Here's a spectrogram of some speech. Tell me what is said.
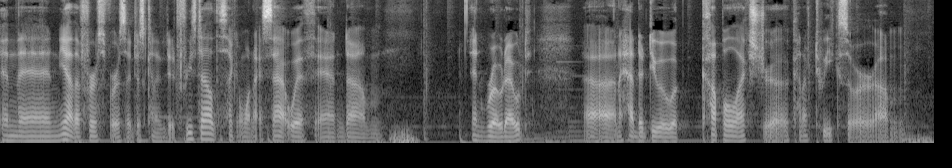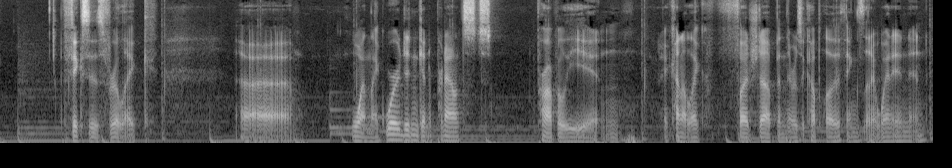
and then yeah, the first verse I just kind of did freestyle. The second one I sat with and um, and wrote out uh, and I had to do a couple extra kind of tweaks or um, fixes for like uh, one like word didn't get pronounced properly and it kind of like fudged up and there was a couple other things that I went in and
